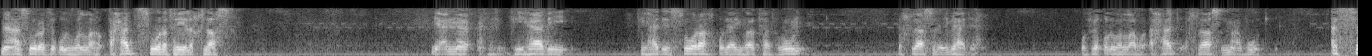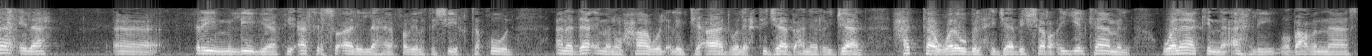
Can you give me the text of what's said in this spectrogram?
مع سورة قل هو الله أحد سورتي الإخلاص. لأن في هذه في هذه السورة قل أيها الكافرون إخلاص العبادة وفي قل هو الله أحد إخلاص المعبود. السائلة آه ريم من ليبيا في آخر سؤال لها فضيلة الشيخ تقول أنا دائما أحاول الابتعاد والاحتجاب عن الرجال حتى ولو بالحجاب الشرعي الكامل ولكن أهلي وبعض الناس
